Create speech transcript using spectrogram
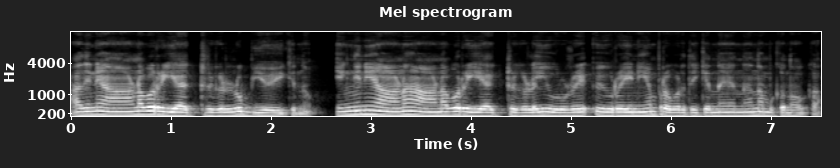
അതിനെ ആണവ റിയാക്ടറുകളിൽ ഉപയോഗിക്കുന്നു. എങ്ങനെയാണ് ആണവ റിയാക്ടറുകളിൽ യുറേ യുറേനിയം പ്രവർത്തിക്കുന്നതെന്ന് നമുക്ക് നോക്കാം.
